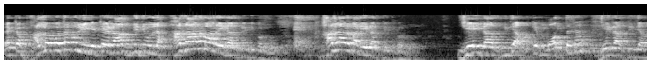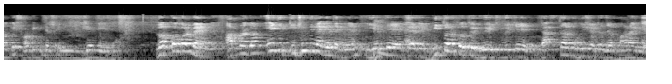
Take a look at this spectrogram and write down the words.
একটা ভালো কথা বলি, এটা রাজনীতি বললে হাজার বার এই রাজনীতি করব। হাজার বার এই রাজনীতি করব। যেই রাজনীতি আমাকে পথ দেখায় যে রাজনীতি আমাকে সঠিক দেশে নিয়ে যায়। লক্ষ্য করবেন, আপনারা এই যে কিছুদিন আগে দেখবেন, ইয়েতে একটা বিতর্ক তৈরি হয়েছিল যে ডাক্তার মহিলাটা যা মারা গেছে।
